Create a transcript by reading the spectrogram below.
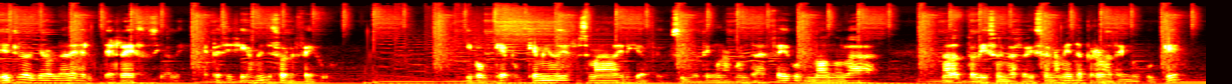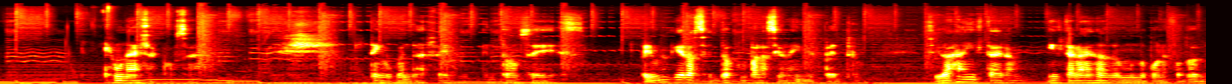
Y otro que quiero hablar es de redes sociales, específicamente sobre Facebook. ¿Y por qué? ¿Por qué mi odio esta semana va dirigido a Facebook? Si yo tengo una cuenta de Facebook, no, no la, no la actualizo ni la reviso en la meta, pero la tengo. ¿Por qué? Es una de esas cosas. Tengo cuenta de Facebook. Entonces, primero quiero hacer dos comparaciones en el espectro. Si vas a Instagram, Instagram es donde todo el mundo pone fotos de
